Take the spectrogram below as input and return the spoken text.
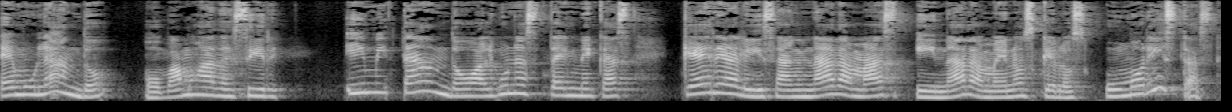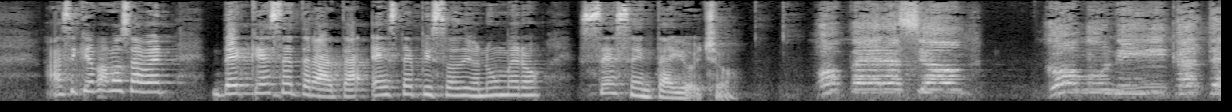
emulando, o vamos a decir, imitando algunas técnicas que realizan nada más y nada menos que los humoristas. Así que vamos a ver de qué se trata este episodio número 68. Operación Comunícate.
